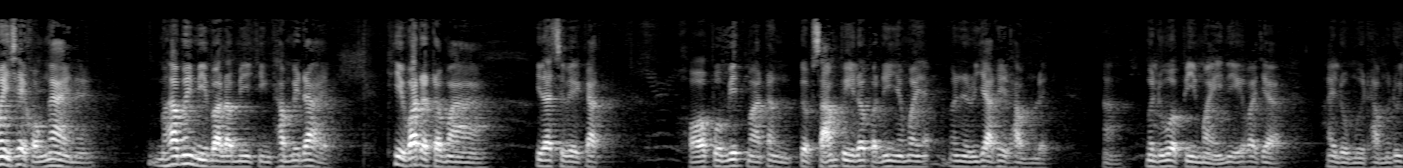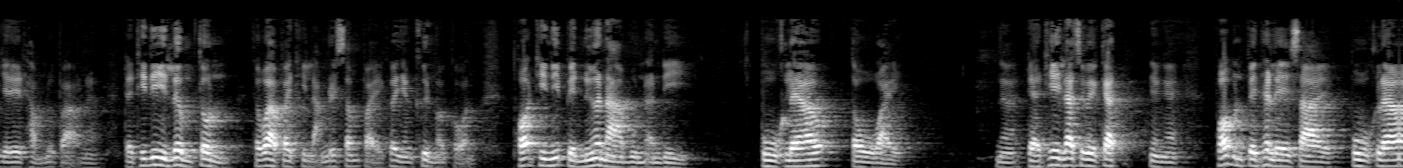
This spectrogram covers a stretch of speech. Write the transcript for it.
ไม่ใช่ของง่ายนะถ้าไม่มีบารมีจริงทำไม่ได้ ที่วัดอาตมาที่ราชเวกัส ขอปรมิตมาตั้งเกือบสามปีแล้วป่านนี้ยังไม่ไม่อนุญาตให้ทำเลย อ่าไม่รู้ว่าปีใหม่นี้ว่าจะให้ลงมือทำไม่รู้จะได้ทำหรือเปล่านะแต่ที่นี่เริ่มต้นถ้าว่าไปทีหลังด้วยซ้ำไปก็ยังขึ้นมาก่อน เพราะที่นี้เป็นเนื้อนาบุญอันดี ปลูกแล้วโตไวนะแต่ที่ลาสเวกัสยังไง เพราะมันเป็นทะเลทรายปลูกแล้ว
